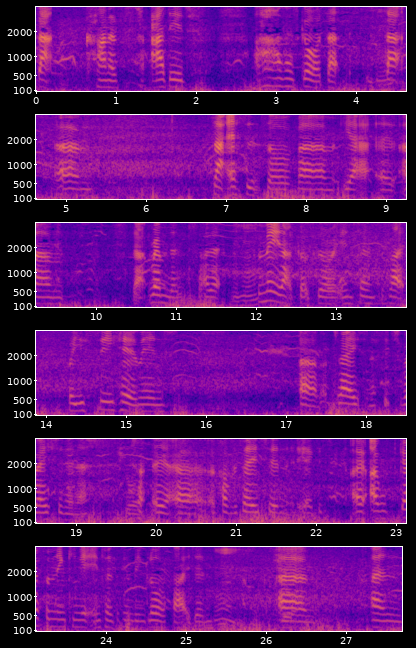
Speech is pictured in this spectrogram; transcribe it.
that kind of added ah, there's God that that um, that essence of um, yeah uh, um, that remnants. Mhm. For me, that's God's glory in terms of like where you see Him in um, a place, in a situation, in a Sure. tr- uh, a conversation. Yeah, because I, I guess I'm linking it in terms of Him being glorified and Mm. Sure. um, and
